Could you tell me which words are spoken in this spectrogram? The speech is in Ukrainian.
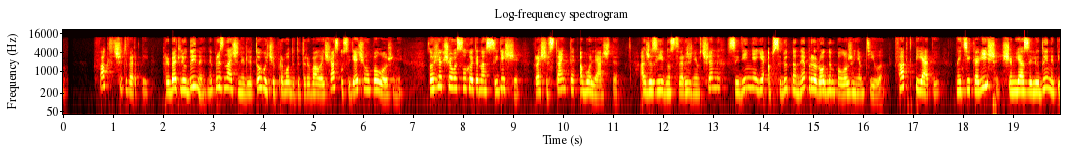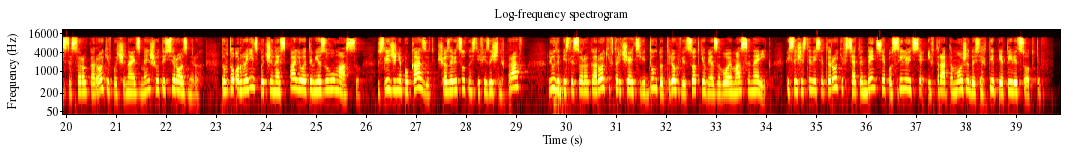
Факт четвертий. Хребет людини не призначений для того, щоб проводити тривалий час у сидячому положенні. Тож, якщо ви слухаєте нас сидячи, краще встаньте або ляжте. Адже згідно з твердженням вчених, сидіння є абсолютно неприродним положенням тіла. Факт п'ятий. Найцікавіше, що м'язи людини після 40 років починають зменшуватись у розмірах, тобто організм починає спалювати м'язову масу. Дослідження показують, що за відсутності фізичних прав люди після 40 років втрачають від 2 до 3% м'язової маси на рік. Після 60 років ця тенденція посилюється і втрата може досягти 5%.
